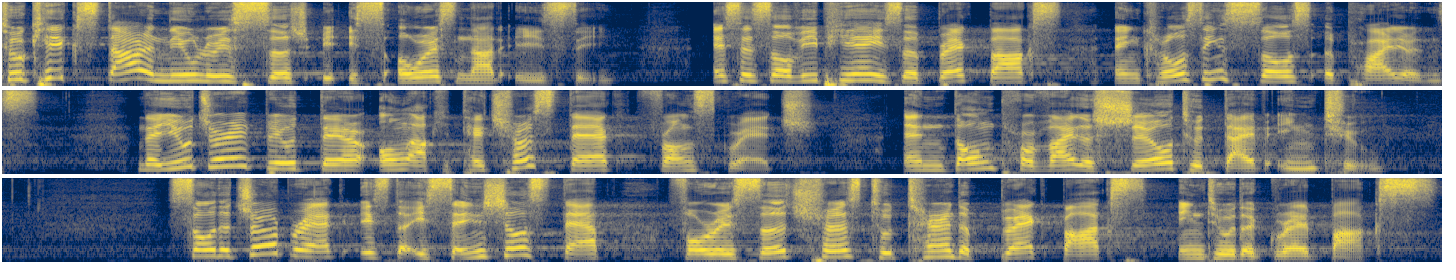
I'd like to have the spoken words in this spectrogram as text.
To kickstart a new research is always not easy. SSO VPN is a black box enclosing source appliance. They usually build their own architecture stack from scratch and don't provide a shell to dive into. So the jailbreak is the essential step for researchers to turn the black box into the gray box.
